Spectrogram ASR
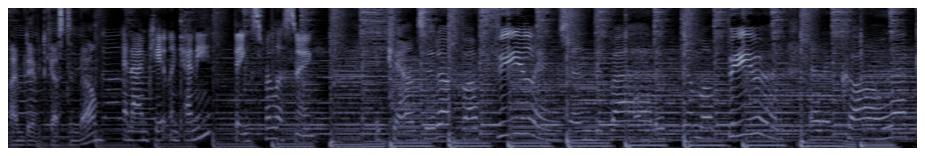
I'm David Kestenbaum. And I'm Caitlin Kenney. Thanks for listening. We counted up our feelings and divided them up even, and it called like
